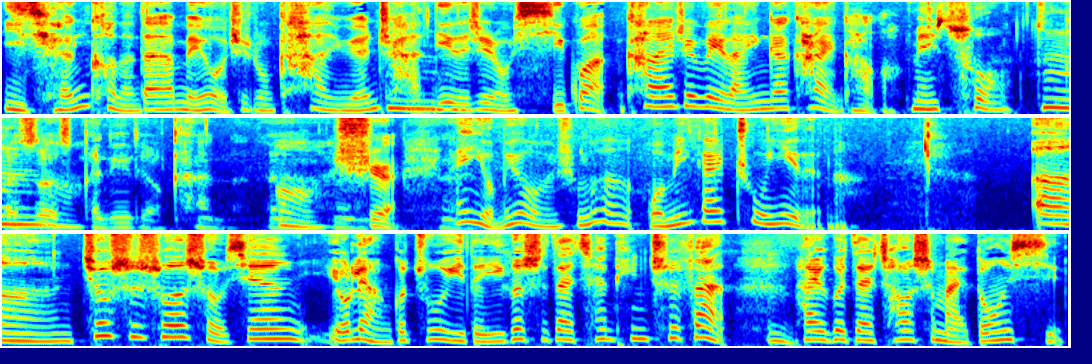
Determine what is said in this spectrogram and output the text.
以前可能大家没有这种看原产地的这种习惯，看来这未来应该看一看了。没错，可是肯定得要看的。嗯，是。哎，有没有什么我们应该注意的呢？嗯，就是说，首先有两个注意的，一个是在餐厅吃饭，还有一个在超市买东西。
